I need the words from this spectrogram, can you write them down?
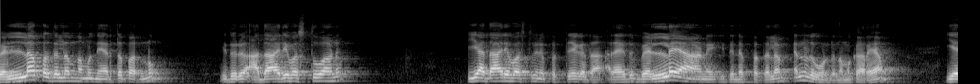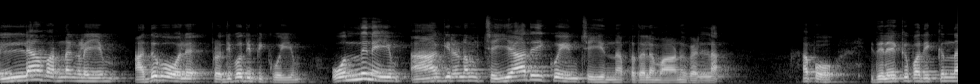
വെള്ള പ്രതലം നമ്മൾ നേരത്തെ പറഞ്ഞു ഇതൊരു അതാര്യ വസ്തുവാണ്. ഈ അതാര്യ വസ്തുവിന്റെ പ്രത്യേകത അതായത് വെള്ളയാണ് ഇതിന്റെ പ്രതലം എന്നതുകൊണ്ട് നമുക്കറിയാം. എല്ലാ വർണങ്ങളെയും അതുപോലെ പ്രതിപദിപ്പിക്കുകയും ഒന്നിനെയും ആകിരണം ചെയ്യാതിരിക്കുകയും ചെയ്യുന്ന പ്രതലമാണ് വെള്ള. അപ്പോൾ ഇതിലേക്ക് പതിക്കുന്ന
